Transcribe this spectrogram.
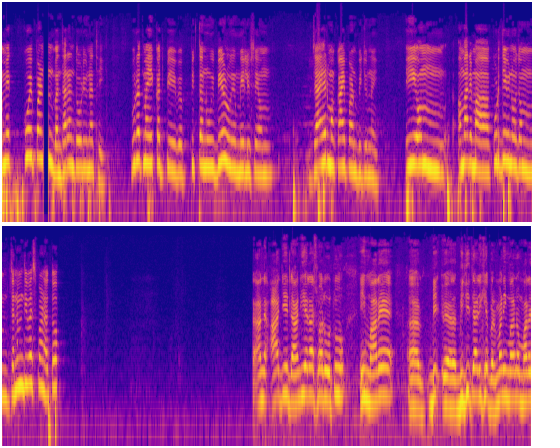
અમે કોઈ પણ બંધારણ તોડ્યું નથી. સુરતમાં એક જ પિત્તરનું બેડું મેલ્યું છે આમ. જાહેરમાં કાંઈ પણ બીજું નહીં. એ ઓમ અમારે કુળદેવીનો જ જન્મદિવસ પણ હતો. અને આ જે દાંડિયા રાસ વાળું હતું એ મારે બીજી તારીખે ભરમાણી માનો મારે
